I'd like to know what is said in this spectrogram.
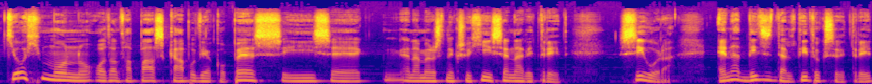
και όχι μόνο όταν θα πας κάπου διακοπές ή σε ένα μέρος στην εξοχή ή σε ένα retreat. Σίγουρα, ένα Digital Detox Retreat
